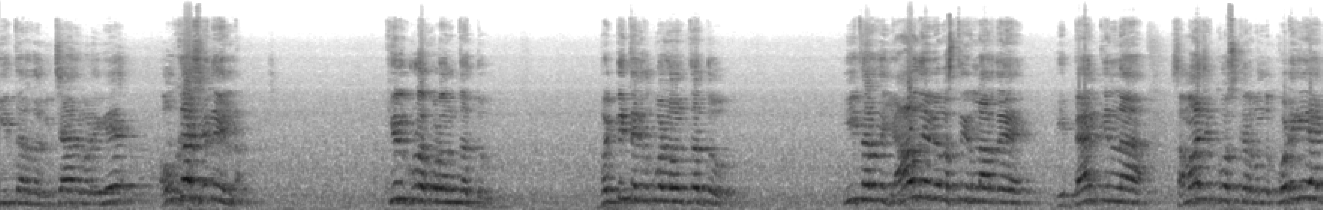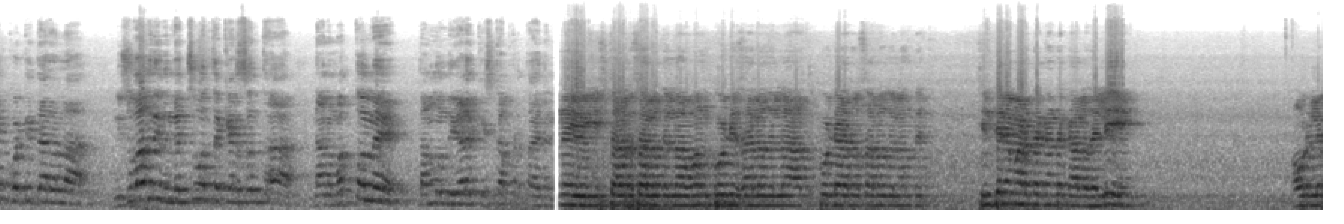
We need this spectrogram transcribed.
ಈ ತರದ ವಿಚಾರಗಳಿಗೆ ಅವಕಾಶನೇ ಇಲ್ಲ. ಕಿರುಕುಳ ಕೊಡುವಂಥದ್ದು ಬಡ್ಡಿ ತೆಗೆದುಕೊಳ್ಳುವಂಥದ್ದು ಈ ತರದ ಯಾವುದೇ ವ್ಯವಸ್ಥೆ ಇರಲಾರದೆ ಈ ಬ್ಯಾಂಕಿನ ಸಮಾಜಕ್ಕೋಸ್ಕರ ಒಂದು ಕೊಡುಗೆಯಾಗಿ ಕೊಟ್ಟಿದ್ದಾರಲ್ಲ, ನಿಜವಾಗ್ಲೂ ಇದು ಮೆಚ್ಚುವಂತ ಕೆಲಸ ಅಂತ ನಾನು ಮತ್ತೊಮ್ಮೆ ತಮ್ಮ ಮುಂದೆ ಹೇಳಕ್ ಇಷ್ಟಪಡ್ತಾ ಇದ್ದೇನೆ. ಇಷ್ಟಾರು ಸಾಲೋದಿಲ್ಲ ಒಂದು ಕೋಟಿ ಸಾಲೋದಿಲ್ಲ ಹತ್ತು ಕೋಟಿ ಆದ್ರೂ ಸಾಲೋದಿಲ್ಲ ಅಂತ ಚಿಂತನೆ ಮಾಡ್ತಕ್ಕಂಥ ಕಾಲದಲ್ಲಿ ಅವರಲ್ಲಿ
